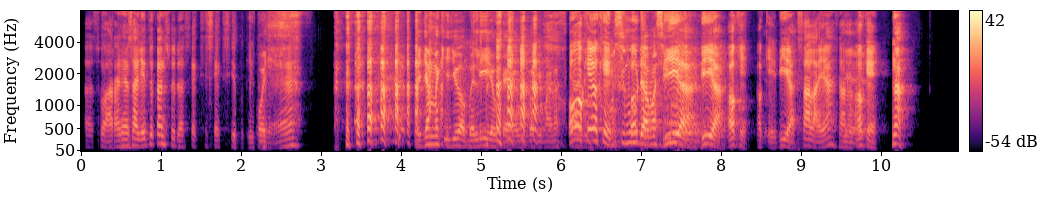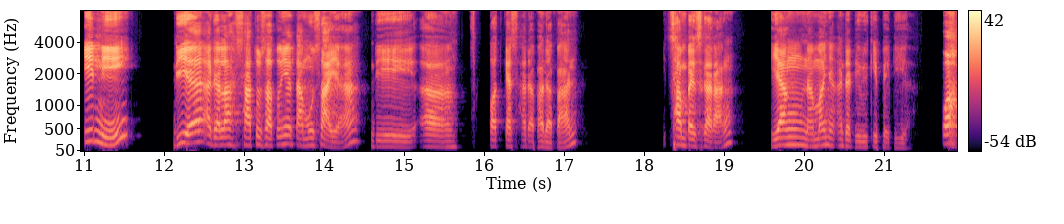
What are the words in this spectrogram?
Eh, suaranya saja itu kan sudah seksi-seksi begitu Wih. ya. Kayaknya Maki juga beli oke bagaimana sekali. Oh, Oke oke. Masih muda, Oke, masih dia, muda. Dia, oke oke dia salah ya salah. Iya. Oke. Nah ini dia adalah satu-satunya tamu saya di eh, podcast hadap-hadapan sampai sekarang yang namanya ada di Wikipedia. Wah,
